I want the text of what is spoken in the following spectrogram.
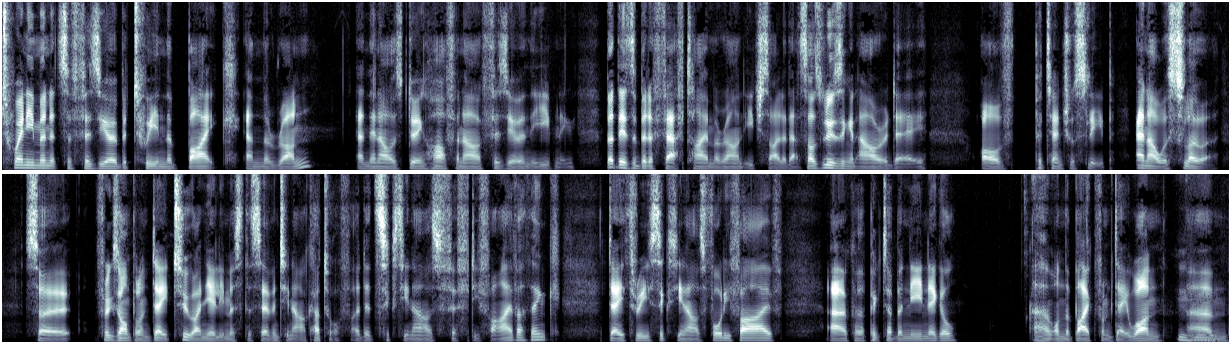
20 minutes of physio between the bike and the run. And then I was doing half an hour of physio in the evening. But there's a bit of faff time around each side of that. So I was losing an hour a day of potential sleep and I was slower. So, for example, on day two, I nearly missed the 17 hour cutoff. I did 16 hours 55, I think. Day three, 16 hours 45, because I picked up a knee niggle uh, on the bike from day one. Mhm. Um,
